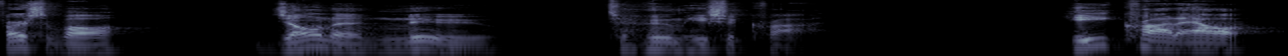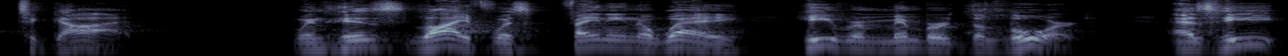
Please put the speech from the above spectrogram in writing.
First of all, Jonah knew to whom he should cry. He cried out to God. When his life was fainting away, he remembered the Lord. As he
